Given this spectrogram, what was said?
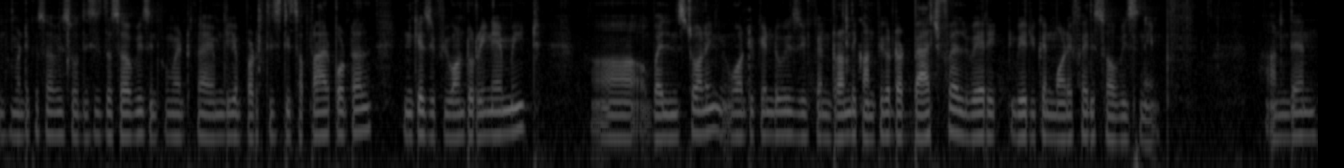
Informatica service so this is the service Informatica MDM Product 360 supplier portal in case if you want to rename it uh, while installing what you can do is you can run the configure.batch file where it where you can modify the service name. And then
